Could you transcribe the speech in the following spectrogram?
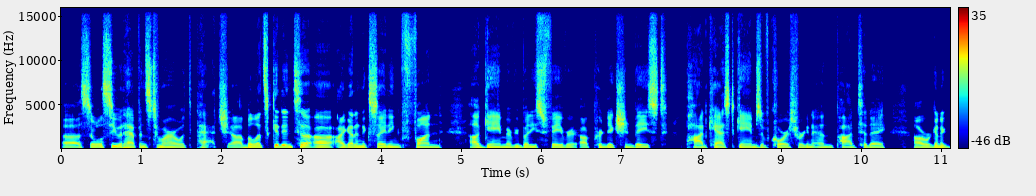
Uh, so we'll see what happens tomorrow with the patch. Uh, but let's get into. Uh, I got an exciting, fun uh, game. Everybody's favorite uh, prediction-based podcast games. Of course, we're going to end the pod today. Uh, we're going to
